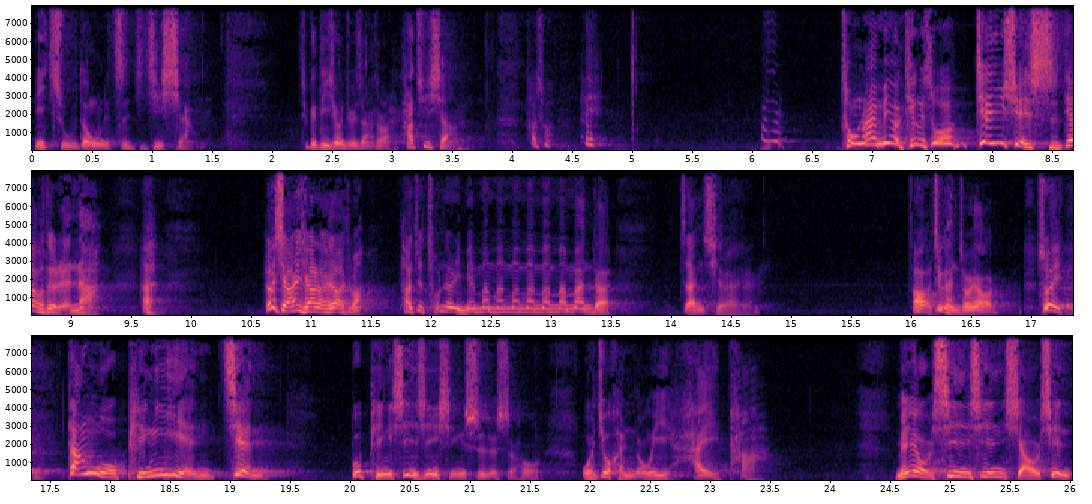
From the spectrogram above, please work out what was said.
你主动的自己去想。这个弟兄就讲说，他去想，他说：“哎，从来没有听说捐血死掉的人呐！”啊，他想一想，想一想，什么？他就从那里面慢慢、慢慢、慢慢、慢慢的站起来了。啊，这个很重要。所以，当我凭眼见，不凭信心行事的时候，我就很容易害怕，没有信心，小信。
